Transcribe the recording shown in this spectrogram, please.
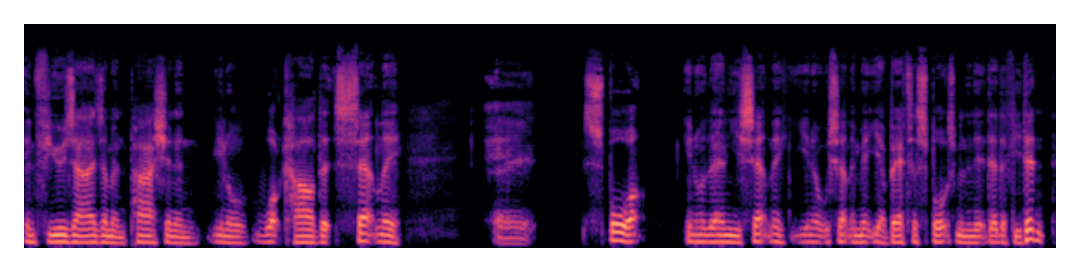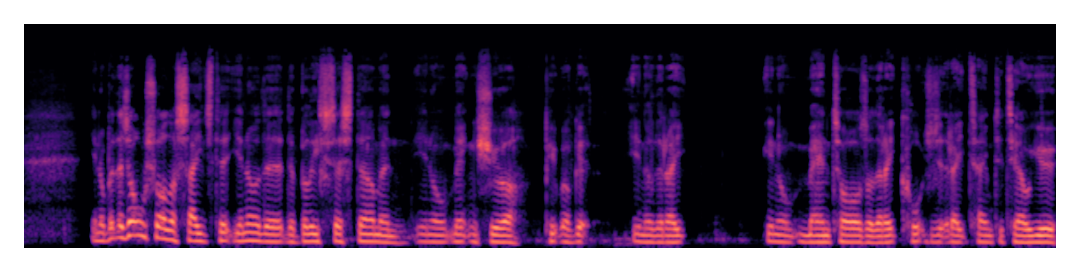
enthusiasm and passion and you know work hard it's certainly uh, sport you know then you certainly you know it will certainly make you a better sportsman than it did if you didn't. You know but there's also other sides to it you know the the belief system and you know making sure people have got you know the right you know mentors or the right coaches at the right time to tell you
